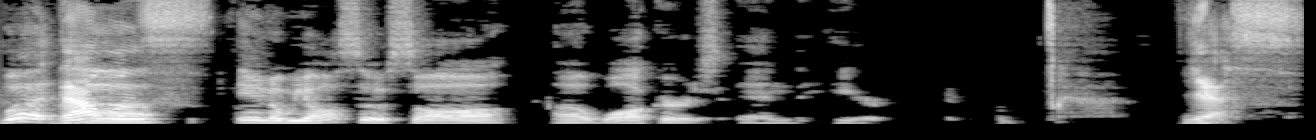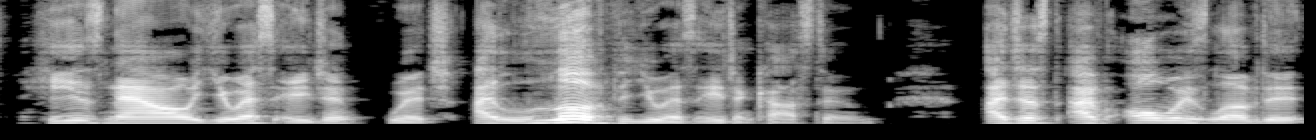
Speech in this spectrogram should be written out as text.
but that uh, was you know we also saw uh, Walker's end here. Yes, he is now U.S. agent, which I love the U.S. agent costume. I just I've always loved it.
